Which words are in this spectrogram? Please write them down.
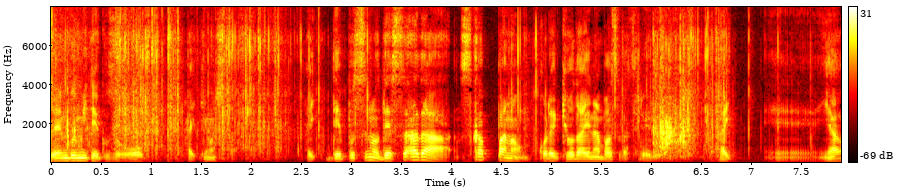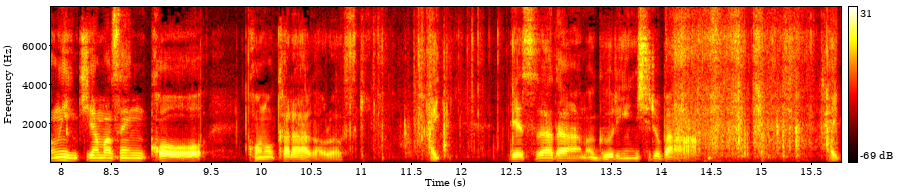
全部見ていくぞ。はい来ました。はいデプスのデスアダースカッパノン。これ巨大なバスが釣れる。はいえー、ヤウンインチ山線香このカラーが俺は好き。はいデスアダーのグリーンシルバー。はい。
